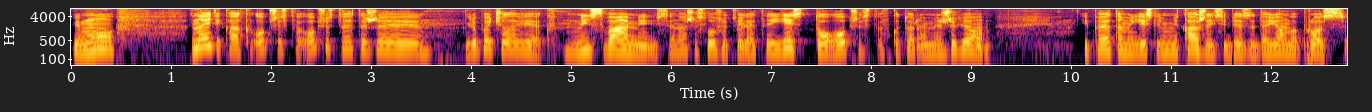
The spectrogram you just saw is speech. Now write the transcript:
Ему, знаете как, общество, общество это же любой человек. Мы с вами, все наши слушатели, это и есть то общество, в котором мы живем. И поэтому, если мы каждый себе задаем вопрос,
